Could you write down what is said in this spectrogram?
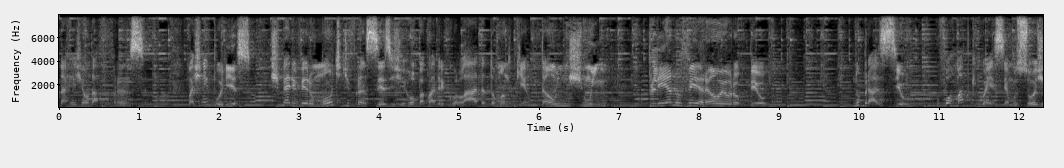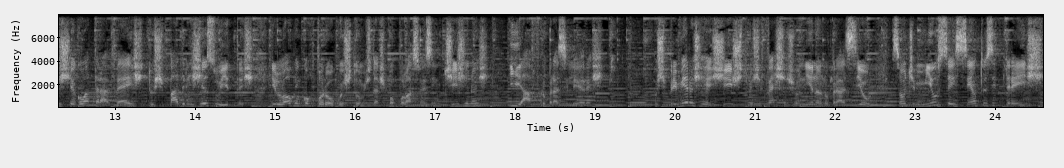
na região da França. Mas nem por isso, espere ver um monte de franceses de roupa quadriculada tomando quentão em junho, pleno verão europeu. No Brasil, formato que conhecemos hoje chegou através dos padres jesuítas e logo incorporou costumes das populações indígenas e afro-brasileiras. Os primeiros registros de festa junina no Brasil são de 1603.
